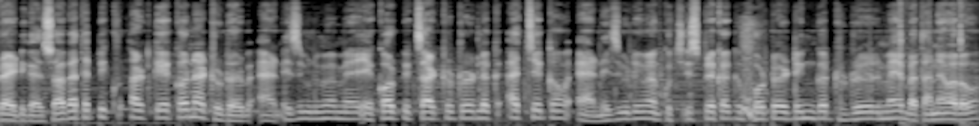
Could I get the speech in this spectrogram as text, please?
राइट गाइस स्वागत है पिक्स आर्ट के एक और नए ट्यूटोरियल एंड इस वीडियो में मैं एक और पिक्स आर्ट ट्यूटोरियल लेकर आ चुका एंड इस वीडियो में कुछ इस प्रकार की फ़ोटो एडिटिंग का ट्यूटोरियल में बताने वाला हूँ,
